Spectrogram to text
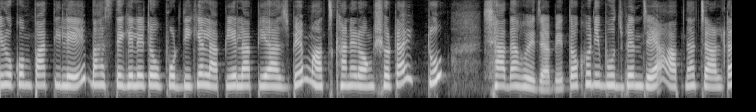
এরকম পাতিলে ভাজতে গেলে এটা উপর দিকে লাপিয়ে লাপিয়ে আসবে, মাঝখানের অংশটা একটু সাদা হয়ে যাবে। তখনই বুঝবেন যে আপনার চালটা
